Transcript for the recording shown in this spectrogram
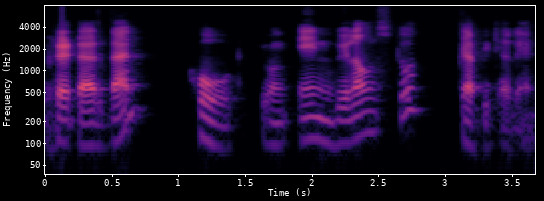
গ্রেটার দ্যান ফোর এবং n belongs to capital N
